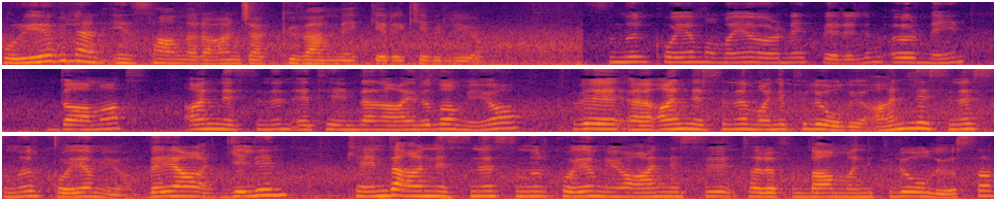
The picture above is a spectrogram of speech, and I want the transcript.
koruyabilen insanlara ancak güvenmek gerekebiliyor. Sınır koyamamaya örnek verelim. Örneğin damat annesinin eteğinden ayrılamıyor. ve e, annesine manipüle oluyor. Annesine sınır koyamıyor veya gelin kendi annesine sınır koyamıyor. Annesi tarafından manipüle oluyorsa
